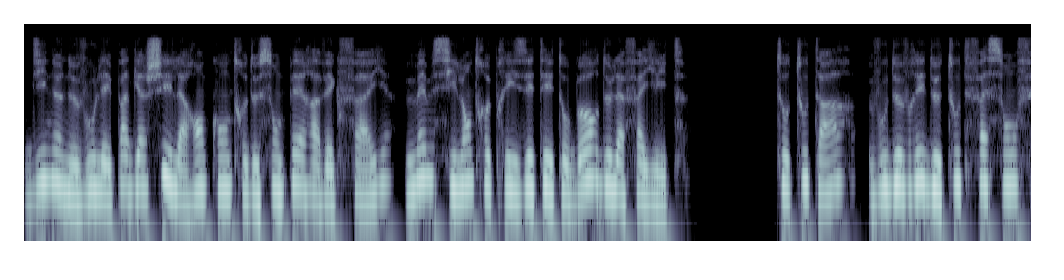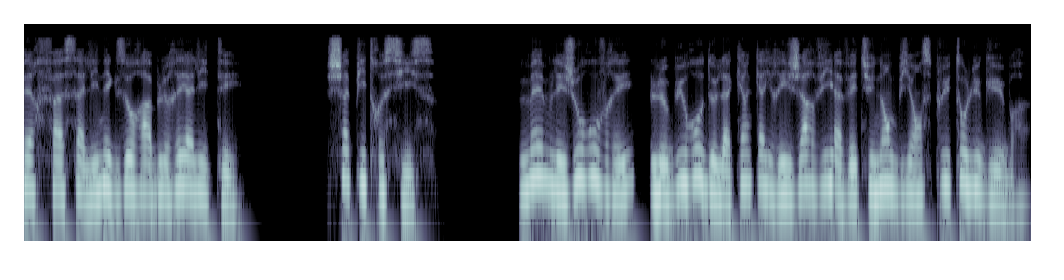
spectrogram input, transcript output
Dean ne voulait pas gâcher la rencontre de son père avec Faye, même si l'entreprise était au bord de la faillite. Tôt ou tard, vous devrez de toute façon faire face à l'inexorable réalité. Chapitre 6 Même les jours ouvrés, le bureau de la quincaillerie Jarvie avait une ambiance plutôt lugubre.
